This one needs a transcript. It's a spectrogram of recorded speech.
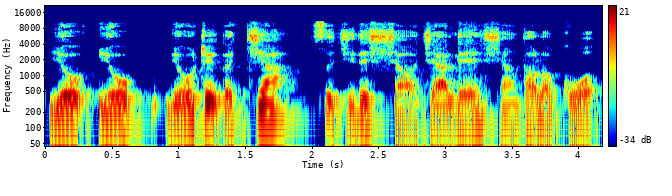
由由由这个家自己的小家联想到了国。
